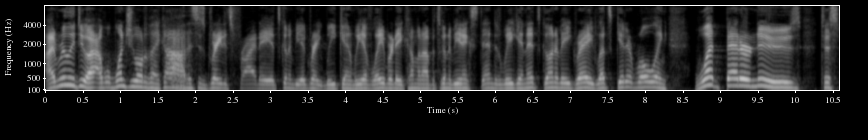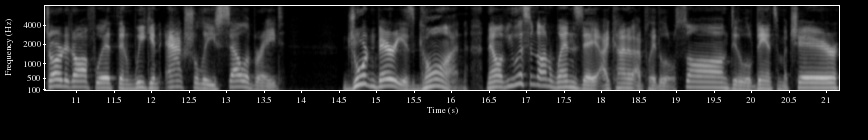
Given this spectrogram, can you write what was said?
I really do. I want you all to be like, ah, this is great. It's Friday. It's going to be a great weekend. We have Labor Day coming up. It's going to be an extended weekend. It's going to be great. Let's get it rolling. What better news to start it off with than we can actually celebrate? Jordan Berry is gone. Now, if you listened on Wednesday, I kind of I played a little song, did a little dance in my chair.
